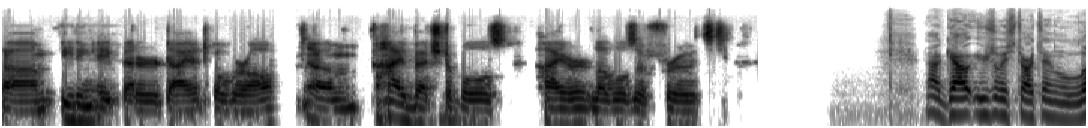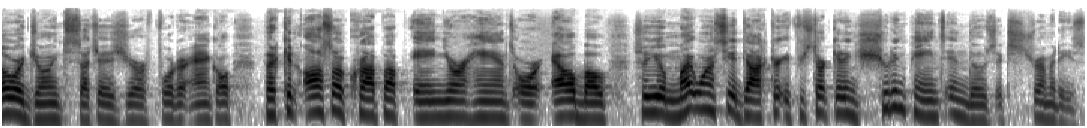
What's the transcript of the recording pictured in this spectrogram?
Um, eating a better diet overall, um, high vegetables, higher levels of fruits, now, gout usually starts in lower joints, such as your foot or ankle, but it can also crop up in your hands or elbow, so you might want to see a doctor if you start getting shooting pains in those extremities.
